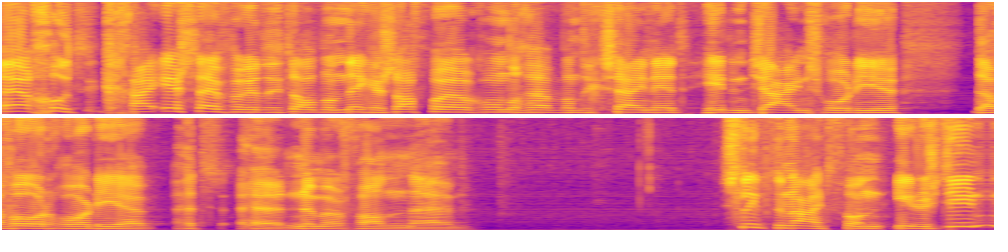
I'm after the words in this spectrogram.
Eh, goed, ik ga eerst even dit allemaal netjes afkondigen. Want ik zei net, Hidden Giants hoorde je. Daarvoor hoorde je het eh, nummer van eh, Sleep Tonight van Iris Jean.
